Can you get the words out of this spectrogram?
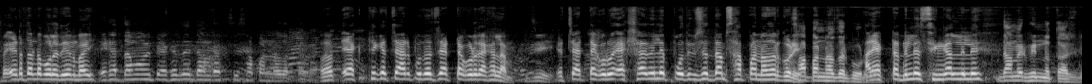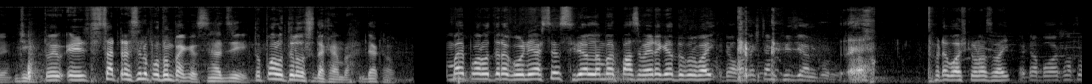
ভাই এটা দামটা বলে দিন ভাই। এটার দাম আমি প্যাকেজের দাম রাখছি ছাপান্ন হাজার টাকা। অর্থাৎ এক থেকে চার পর্যন্ত চারটা করে দেখালাম। জি। এই চারটা করে একসাথে নিলে প্রতি পিসের দাম ছাপ্পান্ন হাজার করে। ছাপান্ন হাজার আর একটা নিলে সিঙ্গেল নিলে দামের ভিন্নতা আসবে। জি তো এই চারটা ছিল প্রথম প্যাকেজ হ্যাঁ জি। তো পরবর্তী দর্শক দেখাই আমরা। দেখাও। ভাই পরবর্তীটা গড়ে আসছে। সিরিয়াল নাম্বার পাঁচ ভাইটা কে তো করো ভাই? এটা হলস্টাইন ফিজিয়ান করো। এটা বয়স কেমন আছে ভাই? এটা বয়স আছে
